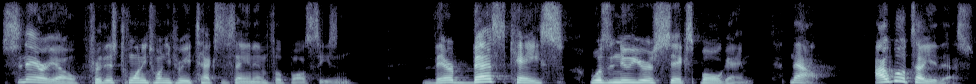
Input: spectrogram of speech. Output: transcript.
scenario for this 2023 Texas A&M football season. Their best case was a New Year's Six bowl game. Now, I will tell you this.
